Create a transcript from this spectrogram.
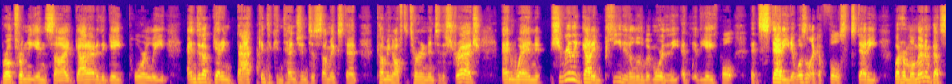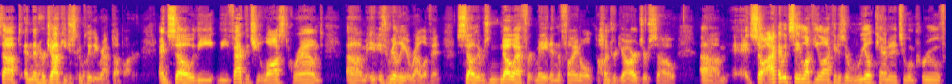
broke from the inside, got out of the gate poorly, ended up getting back into contention to some extent, coming off the turn and into the stretch. And when she really got impeded a little bit more than the, at the eighth pole, that steadied. It wasn't like a full steady, but her momentum got stopped, and then her jockey just completely wrapped up on her. And so the the fact that she lost ground um, is really irrelevant. So there was no effort made in the final 100 yards or so. Um, so I would say Lucky Locket is a real candidate to improve.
